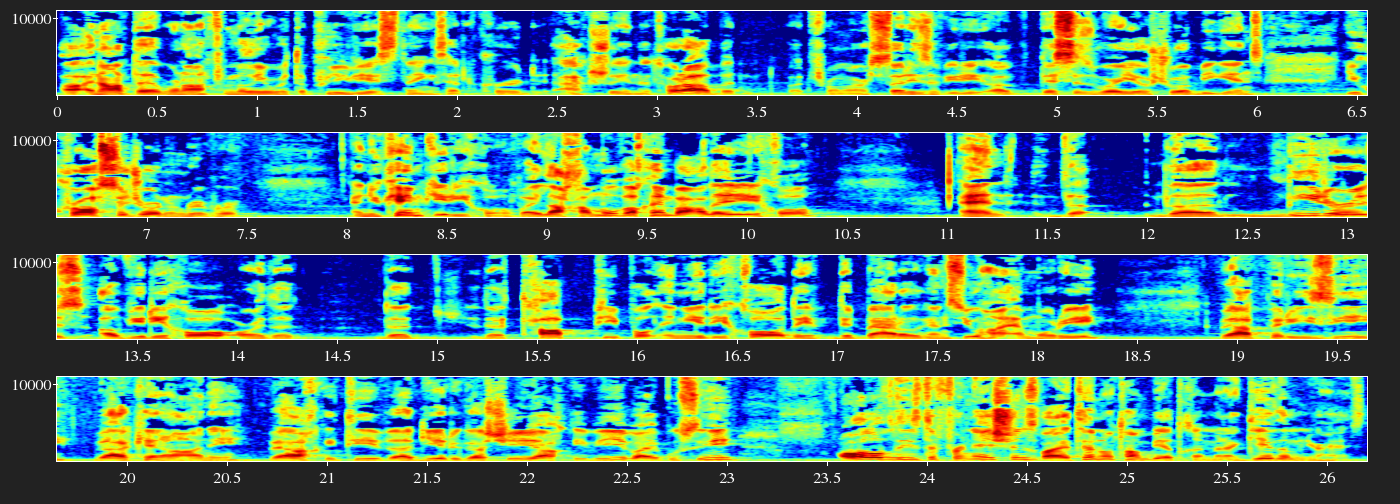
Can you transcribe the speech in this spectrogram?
Uh, not that we're not familiar with the previous things that occurred actually in the Torah, but, but from our studies of, of this is where Yoshua begins. You cross the Jordan River, and you came to Yericho. And the, the leaders of Yericho, or the, the, the top people in Yericho, they did battle against you, Ha'emori, Aperizi, Kanaani, Achiti, Achivi, Vaibusi, all of these different nations, and I gave them in your hands.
